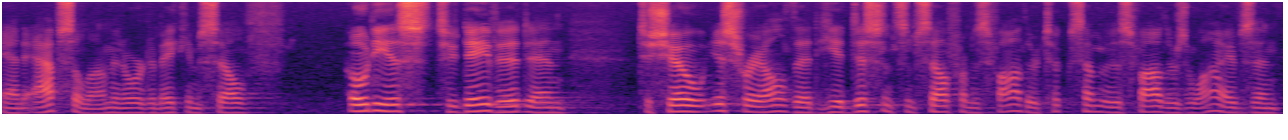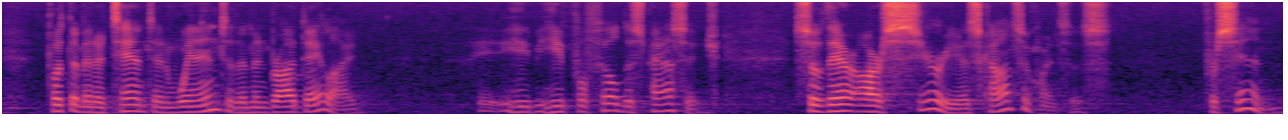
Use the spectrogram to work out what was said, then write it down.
And Absalom, in order to make himself odious to David and to show Israel that he had distanced himself from his father, took some of his father's wives and put them in a tent and went into them in broad daylight. He, he fulfilled this passage. So there are serious consequences for sin.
